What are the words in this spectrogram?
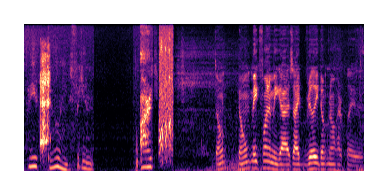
What are you doing? Freaking arc. Don't don't make fun of me, guys. I really don't know how to play this.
